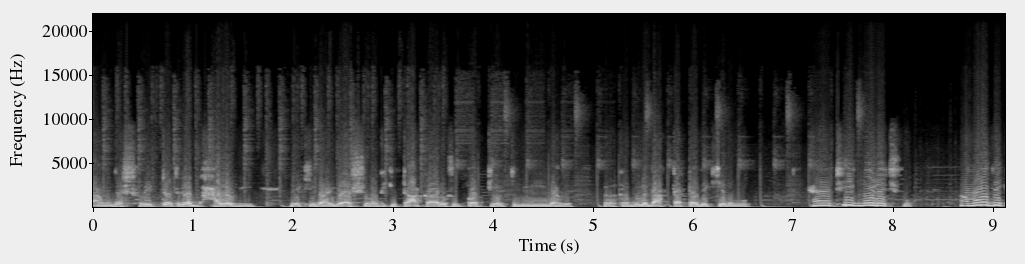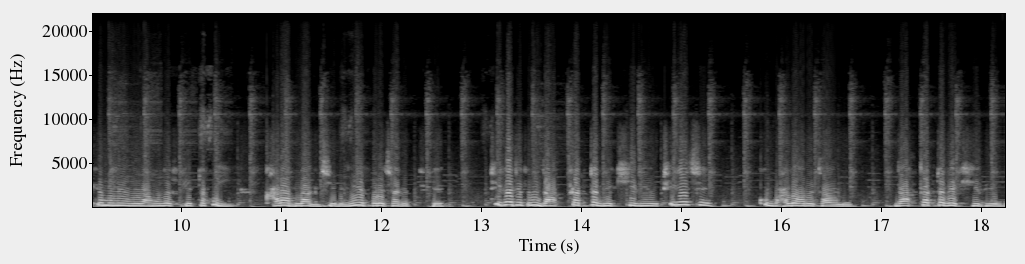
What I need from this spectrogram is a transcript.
রামুদার শরীরটা অতটা ভালো নেই। দেখি বাড়ি যাওয়ার সময় কিছু টাকা আর ওষুধপত্র কিনে নিয়ে যাব। দরকার বলে ডাক্তারটাও দেখিয়ে দেবো। হ্যাঁ ঠিক বলেছ। আমারও দেখে মনে হলো আমাদের শরীরটা খুব খারাপ লাগছে ভেঙে পড়েছে আগের থেকে। ঠিক আছে, তুমি ডাক্তারটা দেখিয়ে দিও, ঠিক আছে? খুব ভালো হবে তাহলে। ডাক্তারটা দেখিয়ে দিও।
